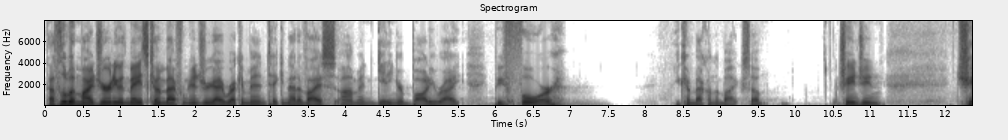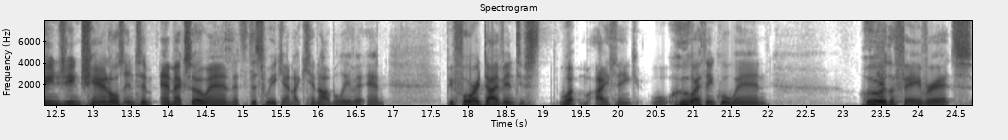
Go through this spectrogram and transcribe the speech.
that's a little bit my journey with Mace coming back from injury. I recommend taking that advice um, and getting your body right before you come back on the bike. So changing changing channels into MXON. It's this weekend. I cannot believe it. And before I dive into what I think, who I think will win, who are the favorites,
